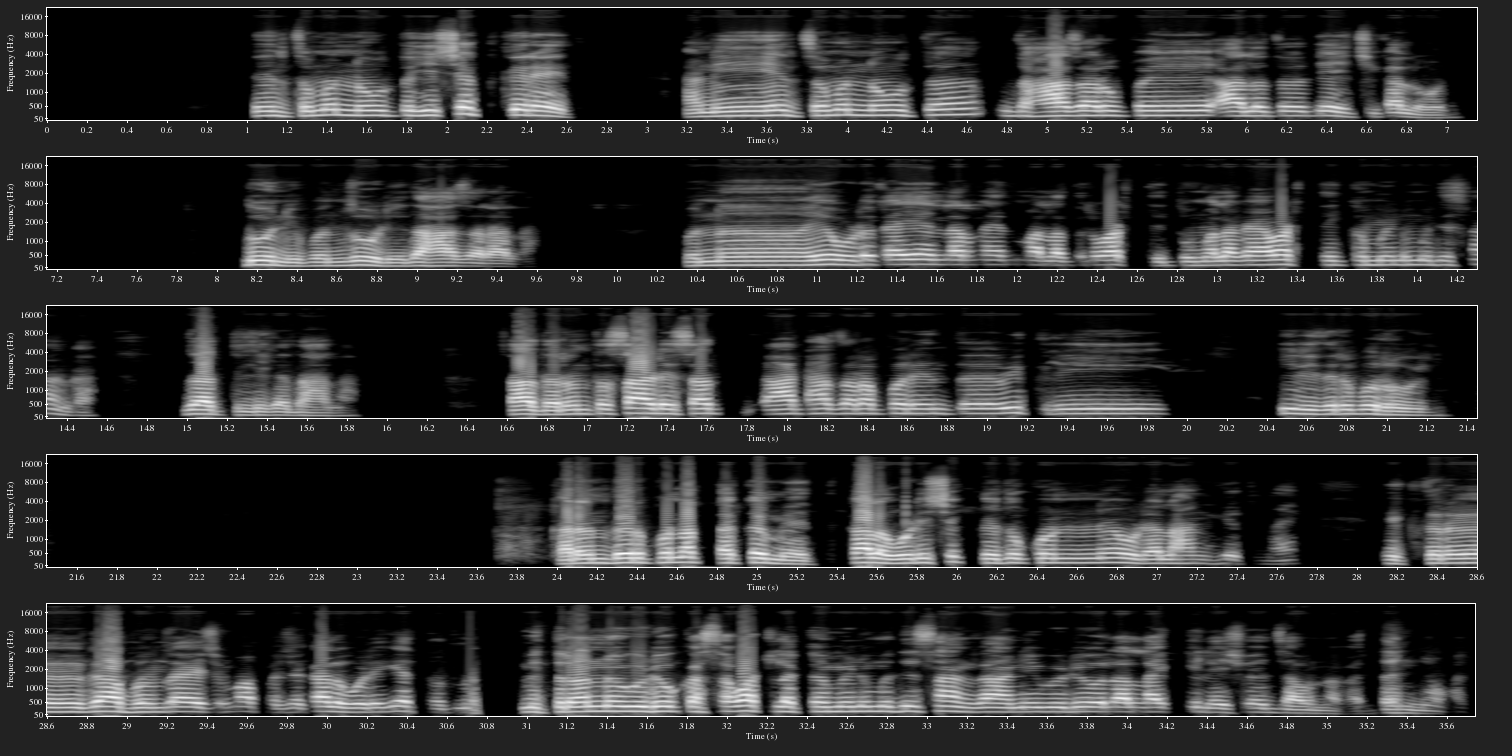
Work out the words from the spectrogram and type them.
त्यांचं म्हणणं होतं ही शेतकरी आहेत. आणि यांचं म्हणणं होतं दहा हजार रुपये आलं तर द्यायची कालवड. दोन्ही पण जोडी दहा हजाराला. पण एवढं काय येणार नाहीत मला तर वाटते तुम्हाला काय वाटते कमेंटमध्ये सांगा. जातील का दहाला. साधारणतः साडेसात आठ हजारापर्यंत विक्री केली तर बरं होईल. कारण दर पण आता कमी आहेत. कालवडी शक्यतो कोण एवढ्या लहान घेत नाही. एकतर गाभण जायच्या मापाच्या कालवडी घेतात ना. मित्रांनो व्हिडिओ कसा वाटला कमेंटमध्ये सांगा आणि व्हिडिओला लाईक केल्याशिवाय जाऊ नका. धन्यवाद.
